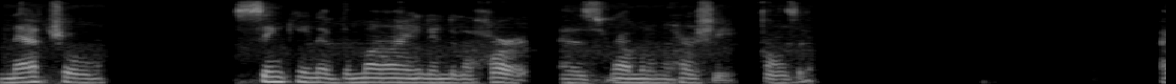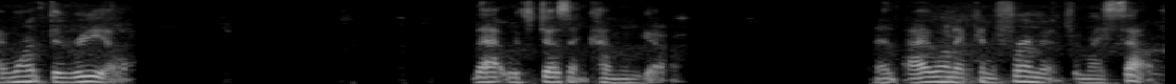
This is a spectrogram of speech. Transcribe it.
natural sinking of the mind into the heart as Ramana Maharshi calls it. I want the real, that which doesn't come and go. And I want to confirm it for myself.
